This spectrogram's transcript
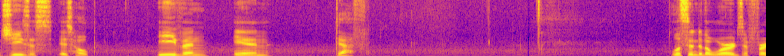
Jesus is hope, even in death. Listen to the words of 1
